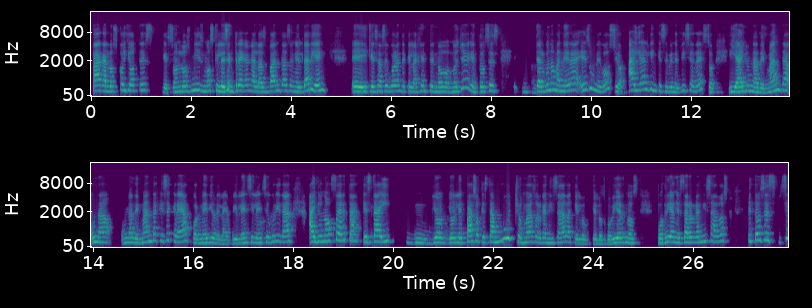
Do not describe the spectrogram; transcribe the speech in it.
paga los coyotes, que son los mismos que les entregan a las bandas en el Darién, eh, y que se aseguran de que la gente no, no llegue. Entonces, de alguna manera es un negocio. Hay alguien que se beneficia de esto y hay una demanda, una, una demanda que se crea por medio de la violencia y la inseguridad. Hay una oferta que está ahí yo, yo le paso que está mucho más organizada que, lo, que los gobiernos podrían estar organizados. Entonces, sí,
